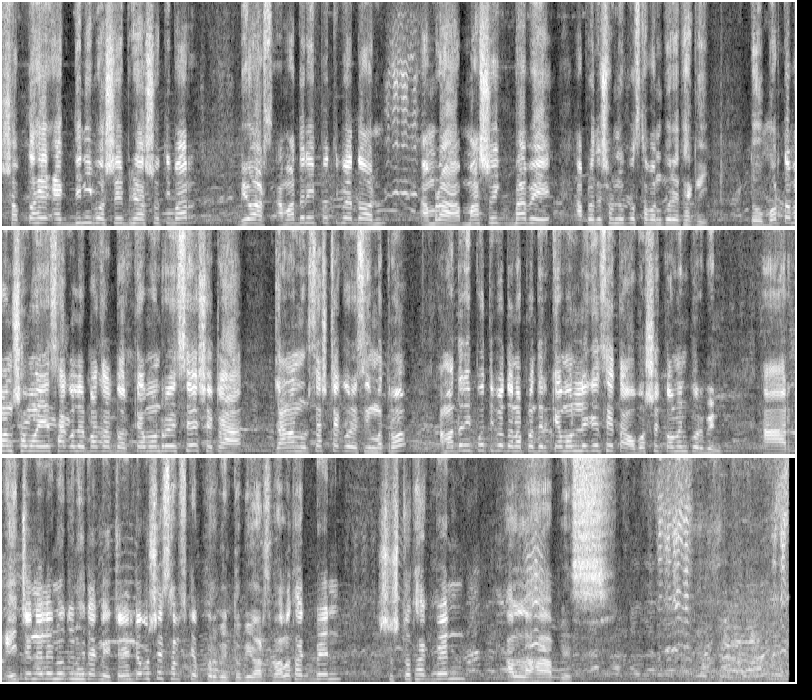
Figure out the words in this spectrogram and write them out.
সপ্তাহে একদিনই বসে বৃহস্পতিবার। ভিওয়ার্স আমাদের এই প্রতিবেদন আমরা মাসিকভাবে আপনাদের সামনে উপস্থাপন করে থাকি। তো বর্তমান সময়ে ছাগলের বাজার দর কেমন রয়েছে সেটা জানানোর চেষ্টা করেছি মাত্র। আমাদের এই প্রতিবেদন আপনাদের কেমন লেগেছে তা অবশ্যই কমেন্ট করবেন। আর এই চ্যানেলে নতুন হয়ে থাকলে চ্যানেলটা অবশ্যই সাবস্ক্রাইব করবেন। তো ভিওয়ার্স ভালো থাকবেন, সুস্থ থাকবেন। আল্লাহ হাফিজ।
